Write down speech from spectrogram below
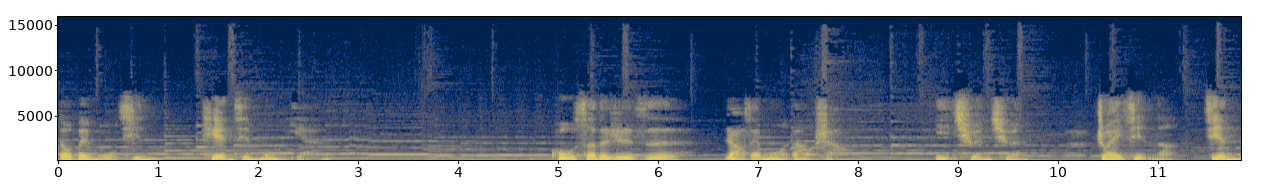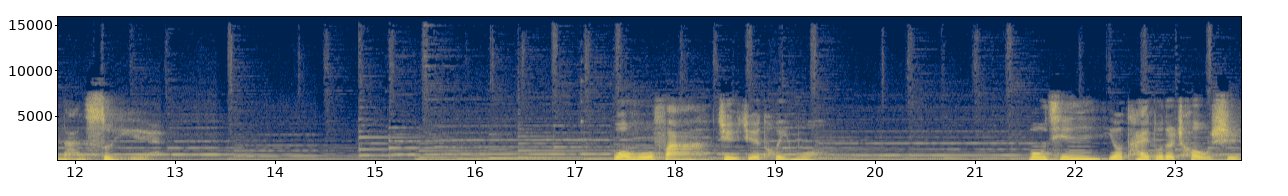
都被母亲填进墨眼。苦涩的日子绕在墨道上，一圈圈，拽紧了艰难岁月。我无法拒绝推磨。母亲有太多的愁事，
